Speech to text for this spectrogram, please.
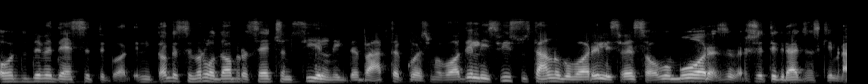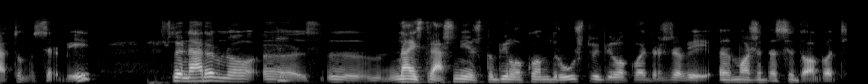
od 90. godine. I toga se vrlo dobro sećam silnih debata koje smo vodili i svi su stalno govorili sve sa ovo mora završiti građanskim ratom u Srbiji što je naravno e, e, najstrašnije što bilo kom društvu i bilo koje državi e, može da se dogodi.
